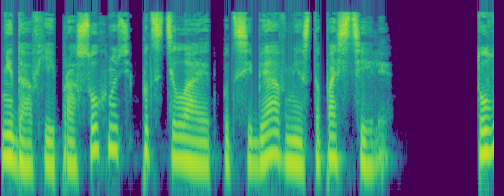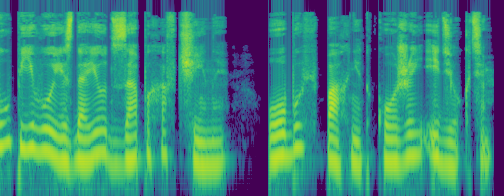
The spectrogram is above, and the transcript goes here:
не дав ей просохнуть, подстилает под себя вместо постели. Тулуп его издает запах овчины, обувь пахнет кожей и дегтем.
